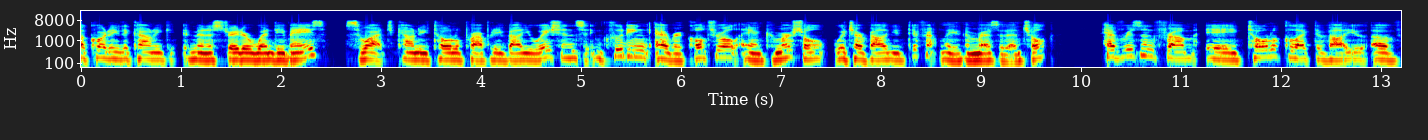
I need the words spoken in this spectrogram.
According to County Administrator Wendy Mays, Saguache County total property valuations, including agricultural and commercial, which are valued differently than residential, have risen from a total collective value of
